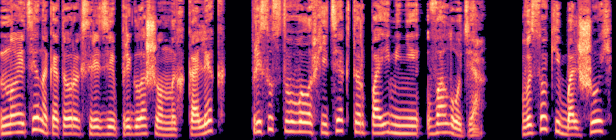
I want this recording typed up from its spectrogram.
но и те, на которых среди приглашенных коллег присутствовал архитектор по имени Володя. Высокий, большой,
